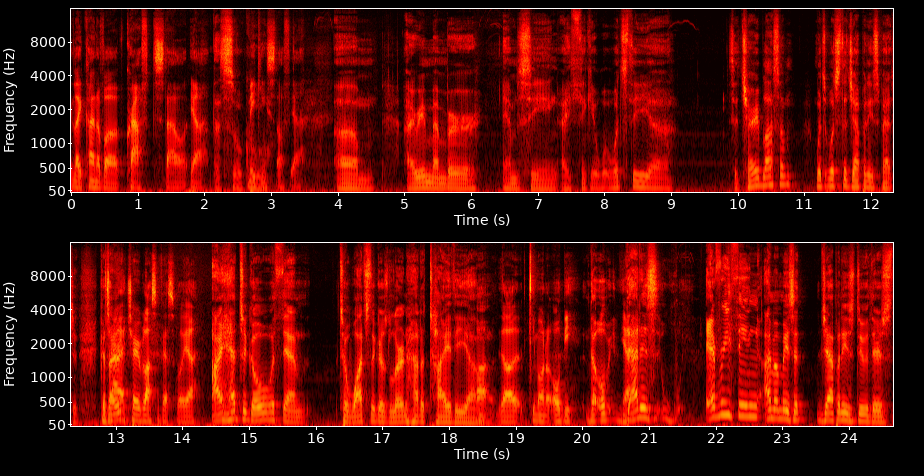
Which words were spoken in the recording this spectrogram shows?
like kind of a craft style, yeah, That's so cool. making stuff, yeah. Um, I remember emceeing. I think it. What's the? Uh, is it Cherry Blossom? What's What's the Japanese pageant? Because Ah, I Cherry Blossom Festival, yeah. I had to go with them to watch the girls learn how to tie the um, Uh, the kimono obi. the obi. yeah. That is everything. I'm amazed that Japanese do. There's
